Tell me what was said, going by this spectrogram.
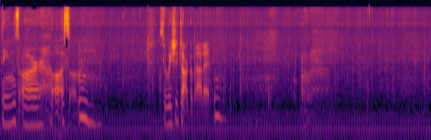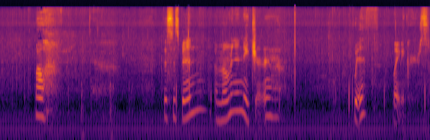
things are awesome. So we should talk about it. Well, this has been a moment in nature with Light Anchors.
